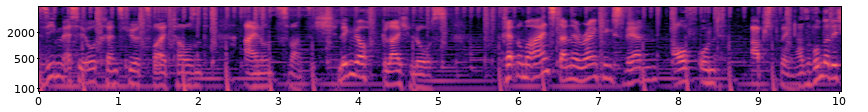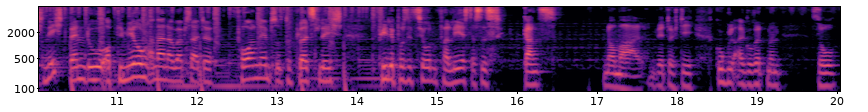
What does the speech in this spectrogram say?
sieben SEO-Trends für 2021. Legen wir auch gleich los. Trend Nummer 1, deine Rankings werden auf und abspringen. Also wundere dich nicht, wenn du Optimierung an deiner Webseite vornimmst und du plötzlich viele Positionen verlierst. Das ist ganz normal und wird durch die Google-Algorithmen so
